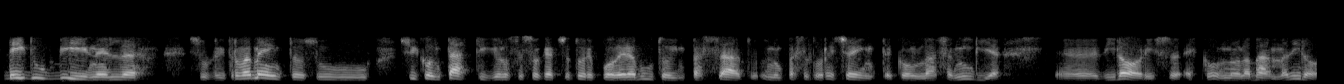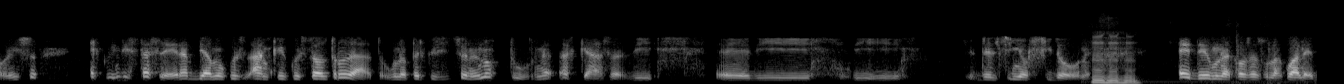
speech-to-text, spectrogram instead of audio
dei dubbi nel, sul ritrovamento, su, sui contatti che lo stesso cacciatore può aver avuto in passato, in un passato recente con la famiglia eh, di Loris e con la mamma di Loris e quindi stasera abbiamo anche quest'altro dato, una perquisizione notturna a casa di, eh, di, di, del signor Fidone. Mm-hmm. Ed è una cosa sulla quale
